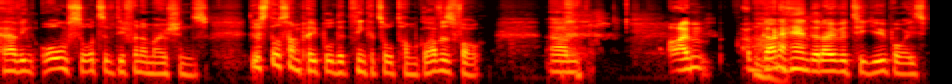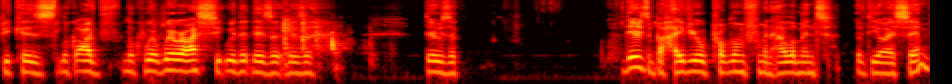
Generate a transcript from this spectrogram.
having all sorts of different emotions. There's still some people that think it's all Tom Glover's fault. Um, I'm I'm going to hand it over to you boys because look, I've look where, where I sit with it. There's a there's a there's a there's a behavioural problem from an element of the ISM,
